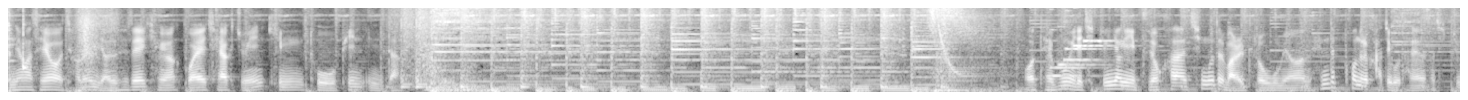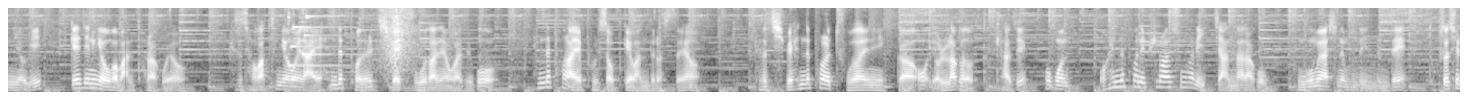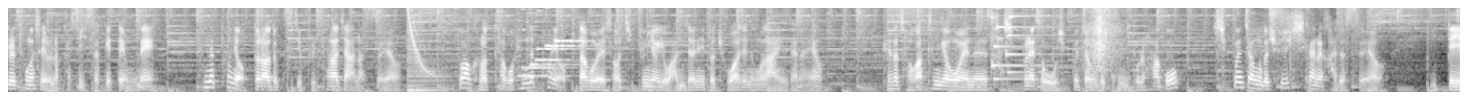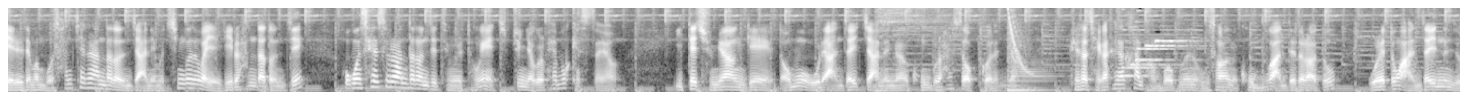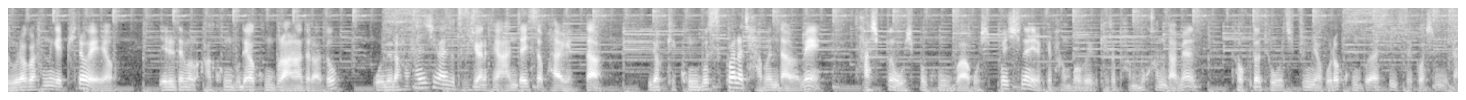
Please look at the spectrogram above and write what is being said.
안녕하세요. 저는 연세대 경영학과에 재학 중인 김도빈입니다. 어, 대부분 이제 집중력이 부족한 친구들 말을 들어보면 핸드폰을 가지고 다녀서 집중력이 깨지는 경우가 많더라고요. 그래서 저 같은 경우에는 아예 핸드폰을 집에 두고 다녀가지고 핸드폰 아예 볼 수 없게 만들었어요. 그래서 집에 핸드폰을 두고 다니니까 어, 연락은 어떻게 하지? 혹은 어, 핸드폰이 필요한 순간이 있지 않나라고 궁금해하시는 분도 있는데 독서실을 통해서 연락할 수 있었기 때문에 핸드폰이 없더라도 굳이 불편하지 않았어요. 또한 그렇다고 핸드폰이 없다고 해서 집중력이 완전히 또 좋아지는 건 아니잖아요. 그래서 저 같은 경우에는 40분에서 50분 정도 공부를 하고 10분 정도 휴식 시간을 가졌어요. 이때 예를 들면 뭐 산책을 한다든지 아니면 친구들과 얘기를 한다든지 혹은 세수를 한다든지 등을 통해 집중력을 회복했어요. 이때 중요한 게 너무 오래 앉아있지 않으면 공부를 할 수 없거든요. 그래서 제가 생각한 방법은 우선 공부가 안 되더라도 오랫동안 앉아있는 노력을 하는 게 필요해요. 예를 들면 아 공부 내가 공부를 안 하더라도 오늘은 한 1시간에서 2시간 그냥 앉아있어 봐야겠다. 이렇게 공부 습관을 잡은 다음에 40분, 50분 공부하고 10분 쉬는 이렇게 방법을 계속 반복한다면 더욱더 좋은 집중력으로 공부할 수 있을 것입니다.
